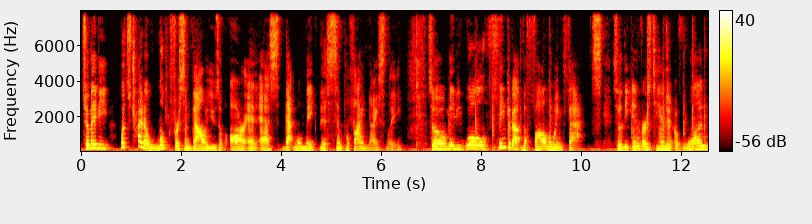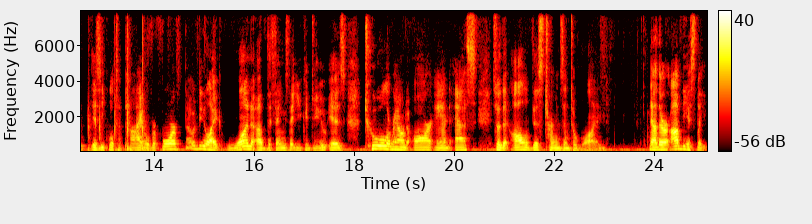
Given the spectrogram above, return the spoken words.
So maybe let's try to look for some values of r and s that will make this simplify nicely. So maybe we'll think about the following facts. So the inverse tangent of 1 is equal to pi over 4. That would be like one of the things that you could do is tool around r and s so that all of this turns into 1. Now, there are obviously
